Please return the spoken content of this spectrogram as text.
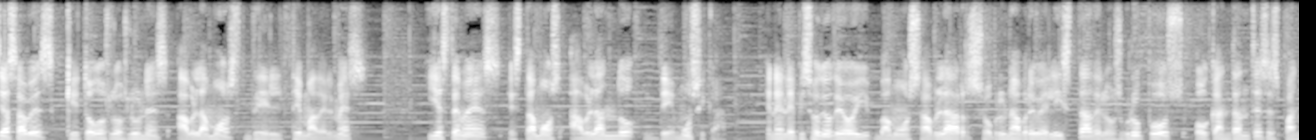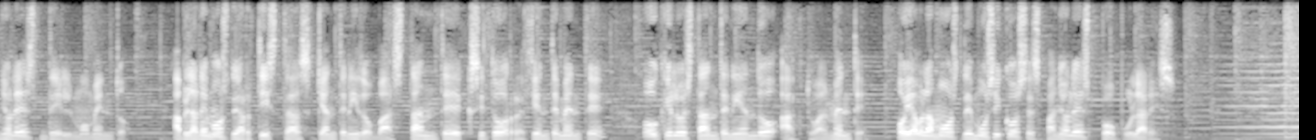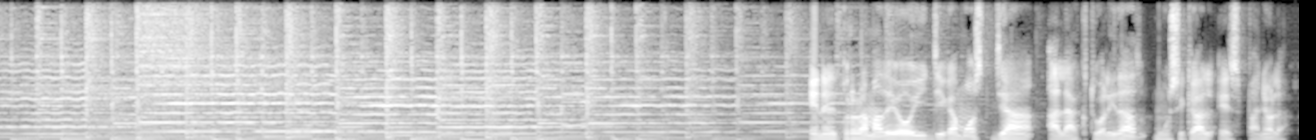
Ya sabes que todos los lunes hablamos del tema del mes. Y este mes estamos hablando de música. En el episodio de hoy vamos a hablar sobre una breve lista de los grupos o cantantes españoles del momento. Hablaremos de artistas que han tenido bastante éxito recientemente o que lo están teniendo actualmente. Hoy hablamos de músicos españoles populares. En el programa de hoy llegamos ya a la actualidad musical española.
